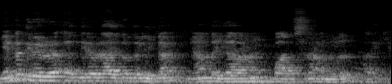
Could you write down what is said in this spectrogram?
എന്റെ നിരപരാ- നിരപരാധിത്വം തെളിയിക്കാൻ ഞാൻ തയ്യാറാണ് ബാധിച്ചതാണെന്നുള്ളത് അറിയിക്കാം.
